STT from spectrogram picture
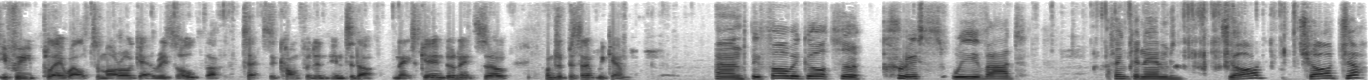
if we play well tomorrow, get a result, that takes the confidence into that next game, doesn't it? So 100% we can. And before we go to Chris, we've had, I think her name's George, Georgia.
